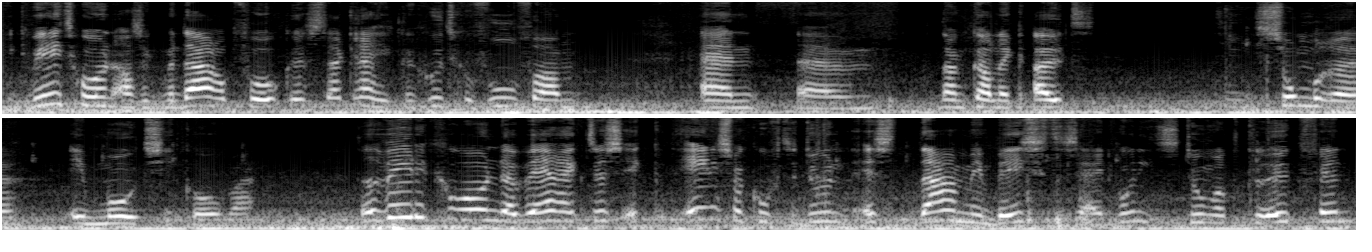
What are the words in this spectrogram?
ik weet gewoon, als ik me daarop focus, daar krijg ik een goed gevoel van. En um, dan kan ik uit die sombere emotie komen. Dat weet ik gewoon, dat werkt. Dus ik, het enige wat ik hoef te doen is daarmee bezig te zijn. Gewoon iets doen wat ik leuk vind.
